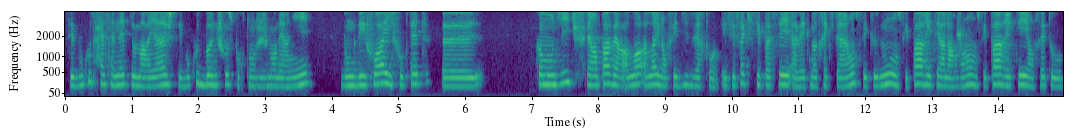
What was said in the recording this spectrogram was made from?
c'est beaucoup de hasanet le mariage, c'est beaucoup de bonnes choses pour ton jugement dernier. Donc des fois, il faut peut-être euh, comme on dit, tu fais un pas vers Allah, Allah il en fait dix vers toi. Et c'est ça qui s'est passé avec notre expérience, c'est que nous, on s'est pas arrêté à l'argent, on s'est pas arrêté en fait au,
